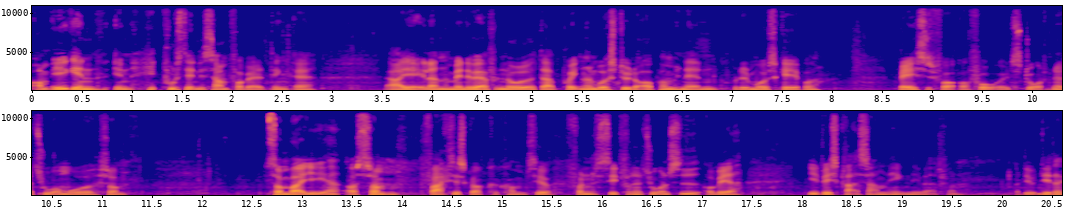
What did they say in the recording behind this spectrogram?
om ikke en, en fuldstændig samforvaltning af arealerne, men i hvert fald noget, der på en eller anden måde støtter op om hinanden, på den måde skaber basis for at få et stort naturområde, som, som varierer, og som faktisk godt kan komme til at få set fra naturens side og være i et vis grad sammenhængende i hvert fald. Og det er jo det, der,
